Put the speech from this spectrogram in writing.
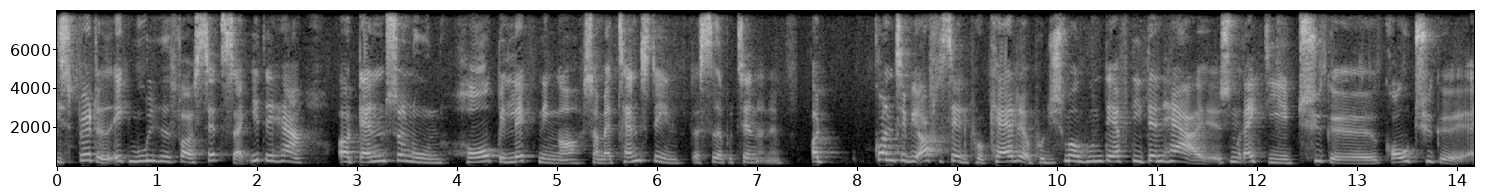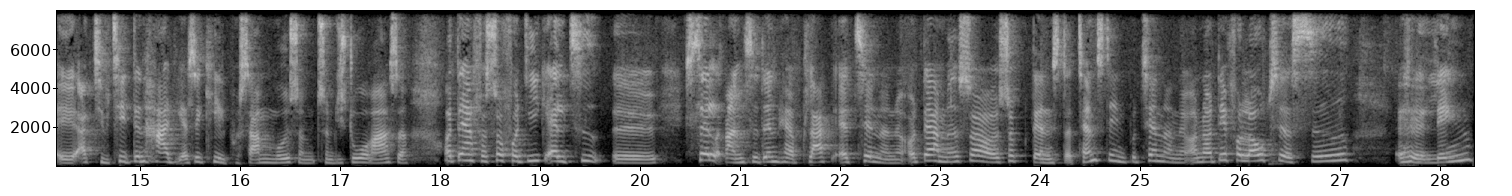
i spyttet ikke mulighed for at sætte sig i det her, og danne sådan nogle hårde belægninger, som er tandsten, der sidder på tænderne. Og Grunden til, at vi ofte ser det på katte og på de små hunde, det er, fordi den her øh, sådan rigtig tykke, øh, grov tykke øh, aktivitet, den har de altså ikke helt på samme måde som, som de store raser. Og derfor så får de ikke altid øh, selv renset den her plak af tænderne, og dermed så, så dannes der tandsten på tænderne, og når det får lov til at sidde øh, længe,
